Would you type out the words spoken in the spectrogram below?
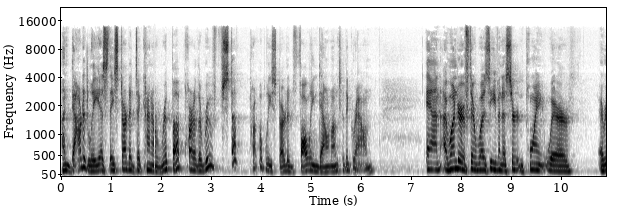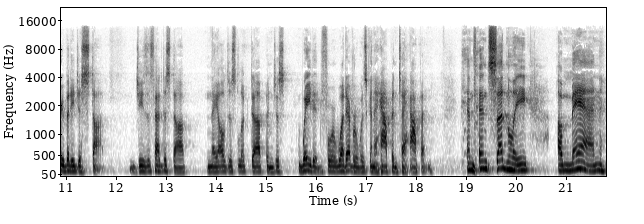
undoubtedly as they started to kind of rip up part of the roof stuff probably started falling down onto the ground and i wonder if there was even a certain point where everybody just stopped jesus had to stop and they all just looked up and just waited for whatever was going to happen to happen and then suddenly a man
